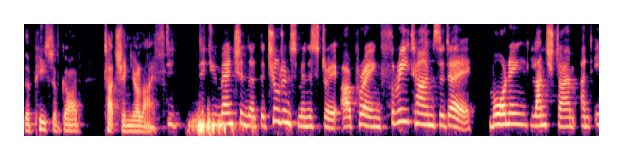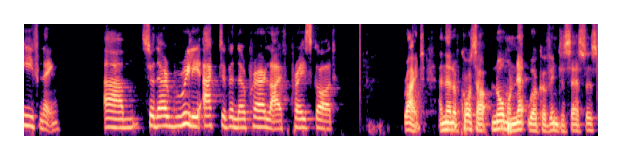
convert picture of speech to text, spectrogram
the peace of God touching your life. Did, did you mention that the children's ministry are praying three times a day, morning, lunchtime, and evening? Um, so they're really active in their prayer life. Praise God. Right. And then, of course, our normal network of intercessors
